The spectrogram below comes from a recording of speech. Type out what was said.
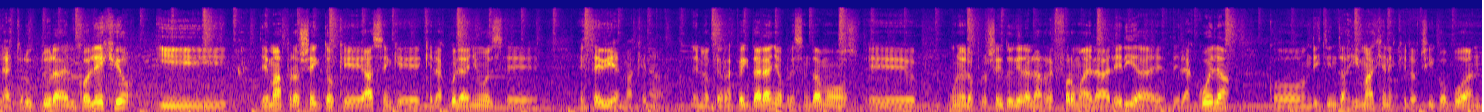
la estructura del colegio y demás proyectos que hacen que, la escuela de Newell esté bien más que nada. En lo que respecta al año presentamos eh, uno de los proyectos que era la reforma de la galería de, la escuela con distintas imágenes que los chicos puedan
